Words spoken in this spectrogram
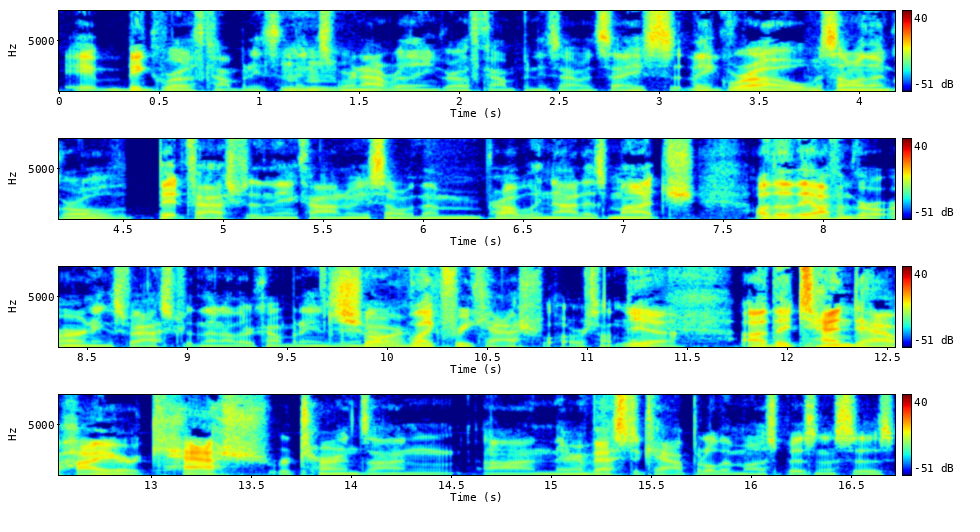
It, big growth companies and things. We're not really in growth companies, I would say. So they grow. Some of them grow a bit faster than the economy. Some of them probably not as much. Although they often grow earnings faster than other companies. you know, Sure. like free cash flow or something. Yeah. Uh, they tend to have higher cash returns on on their invested capital than most businesses,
